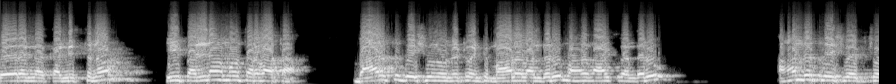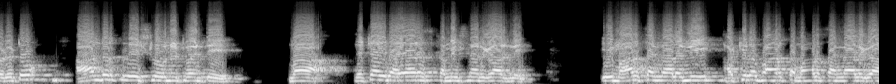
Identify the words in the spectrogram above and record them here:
తీవ్రంగా ఖండిస్తున్నాం. ఈ పరిణామం తర్వాత భారతదేశంలో ఉన్నటువంటి మాలలందరూ మాల నాయకులందరూ ఆంధ్రప్రదేశ్ వైపు చూడటం ఆంధ్రప్రదేశ్లో ఉన్నటువంటి మా రిటైర్డ్ ఐఆర్ఎస్ కమిషనర్ గారిని ఈ మాల సంఘాలన్నీ అఖిల భారత మాల సంఘాలుగా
